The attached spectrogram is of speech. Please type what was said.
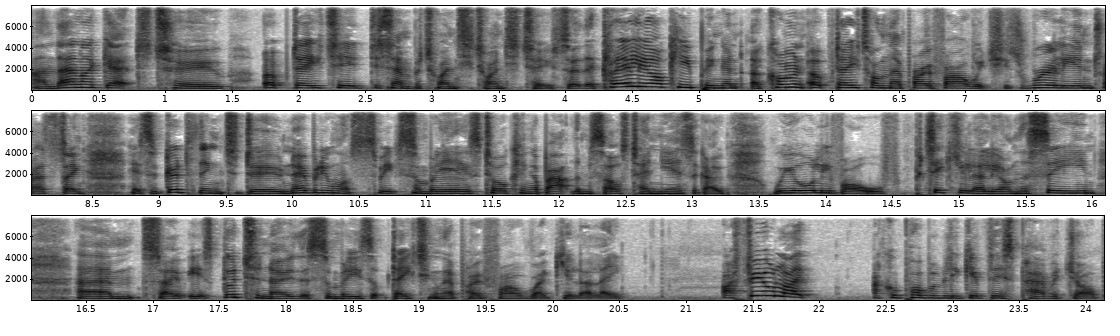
And then I get to updated December 2022. So they clearly are keeping an, a current update on their profile, which is really interesting. It's a good thing to do. Nobody wants to speak to somebody who's talking about themselves 10 years ago. We all evolve, particularly on the scene. Um, so it's good to know that somebody's updating their profile regularly. I feel like I could probably give this pair a job.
